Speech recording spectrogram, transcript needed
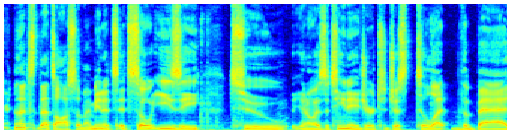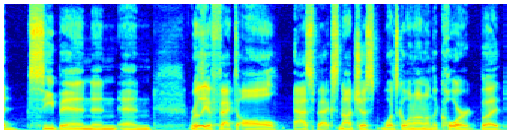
And that's that's awesome. I mean, it's it's so easy to you know as a teenager to just to let the bad seep in and and really affect all aspects, not just what's going on on the court, but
